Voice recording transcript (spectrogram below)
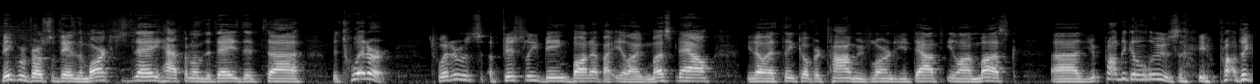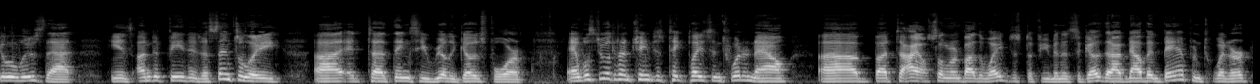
Big reversal day in the markets today happened on the day that uh, the Twitter, Twitter was officially being bought up by Elon Musk. Now, you know, I think over time we've learned you doubt Elon Musk, uh, you're probably going to lose. you're probably going to lose that. He is undefeated essentially uh, at uh, things he really goes for. And we'll see what kind of changes take place in Twitter now. Uh, but I also learned, by the way, just a few minutes ago, that I've now been banned from Twitter.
